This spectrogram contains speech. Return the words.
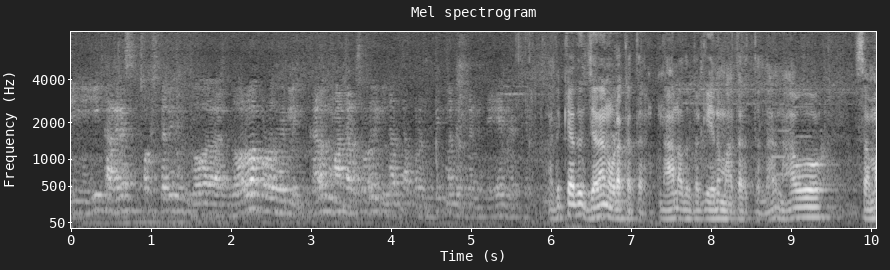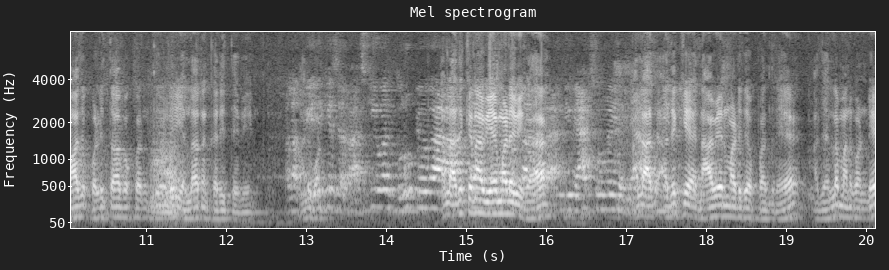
ಈ ಈ ಕಾಂಗ್ರೆಸ್ ಪಕ್ಷದಲ್ಲಿ ಗೌರವ ಕೊಡೋದಿರಲಿ ಕರೆದು ಮಾತಾಡಿಸೋರು ಇಲ್ಲಂತ ಪರಿಸ್ಥಿತಿ ಬಂದಿರ್ತಂತೆ ಏನು ಹೇಳ್ತೀವಿ ಅದಕ್ಕೆ ಅದು ಜನ ನೋಡಕತ್ತಾರೆ. ನಾನು ಅದ್ರ ಬಗ್ಗೆ ಏನು ಮಾತಾಡ್ತಲ್ಲ. ನಾವು ಸಮಾಜಕ್ಕೆ ಪಳಿತಾಗಬೇಕು ಅಂತೇಳಿ ಎಲ್ಲರನ್ನ ಕರಿತೇವೆ. ಅಲ್ಲ ಅದಕ್ಕೆ ನಾವು ಏನು ಮಾಡೇವೀಗ? ಅಲ್ಲ ಅದು ಅದಕ್ಕೆ ನಾವೇನು ಮಾಡಿದೇವಪ್ಪ ಅಂದರೆ ಅದೆಲ್ಲ ಮನಗೊಂಡೆ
